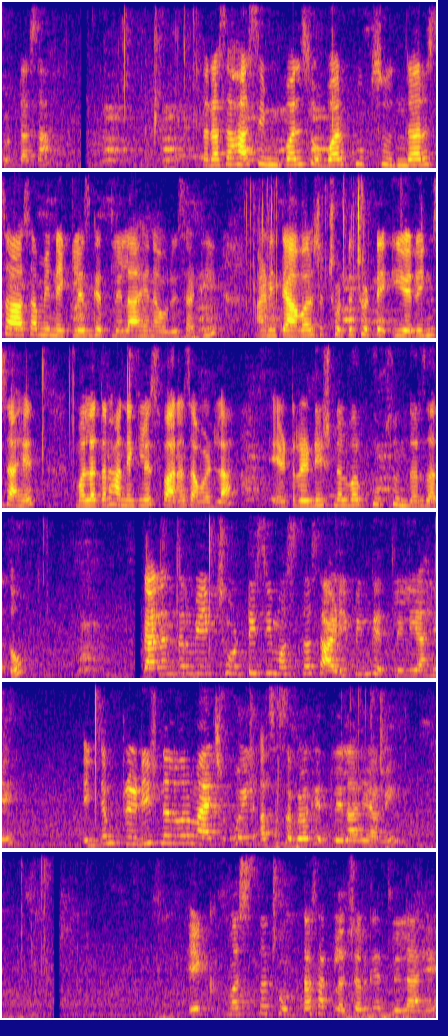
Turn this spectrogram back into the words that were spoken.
छोटासा. तर असा हा सिंपल सोबर खूप सुंदरसा असा मी नेकलेस घेतलेला आहे नवरीसाठी. आणि त्यावर असे छोटे छोटे इयरिंग्स आहेत. मला तर हा नेकलेस फारच आवडला. ट्रेडिशनलवर खूप सुंदर जातो. त्यानंतर मी एक छोटीशी मस्त साडी पिन घेतलेली आहे. एकदम ट्रेडिशनलवर मॅच होईल असं सगळं घेतलेलं आहे आम्ही. एक मस्त छोटासा क्लचर घेतलेला आहे.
